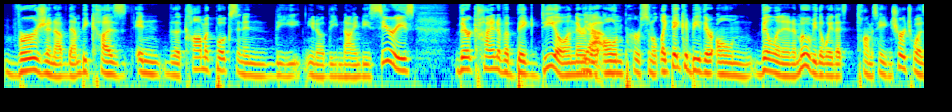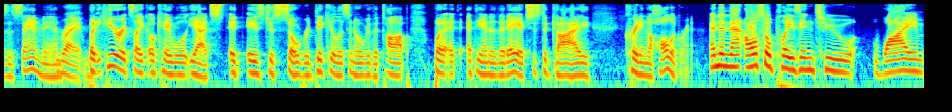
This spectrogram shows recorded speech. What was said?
version of them because in the comic books and in the you know the 90s series they're kind of a big deal and they're Yeah. their own personal like they could be their own villain in a movie the way that Thomas Haden Church was as Sandman Right. but here it's like okay well yeah it's it is just so ridiculous and over the top but at, at the end of the day it's just a guy creating a hologram And then that also plays into why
